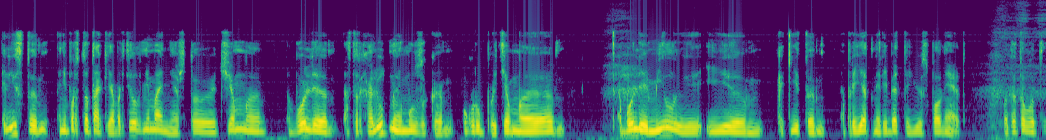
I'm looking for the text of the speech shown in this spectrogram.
лист не просто так. Я обратил внимание, что чем более страхолюдная музыка у группы, тем э, более милые и какие-то приятные ребята ее исполняют. Вот это вот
